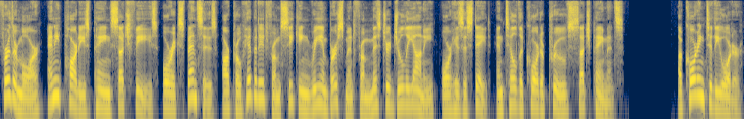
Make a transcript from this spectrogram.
Furthermore, any parties paying such fees or expenses are prohibited from seeking reimbursement from Mr. Giuliani or his estate until the court approves such payments. According to the order,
